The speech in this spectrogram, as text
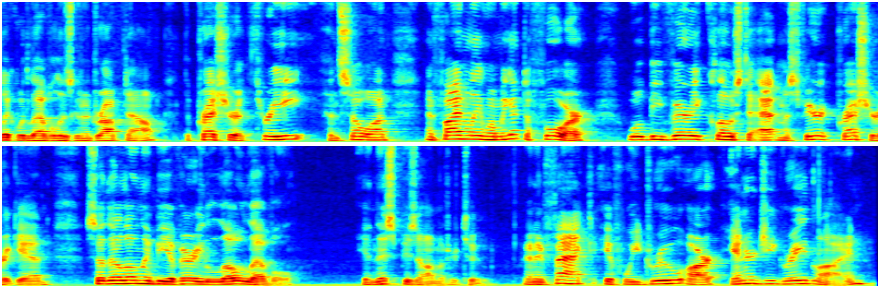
liquid level is going to drop down, the pressure at 3, and so on. And finally, when we get to 4, we'll be very close to atmospheric pressure again, so there'll only be a very low level in this piezometer tube. And in fact, if we drew our energy grade line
